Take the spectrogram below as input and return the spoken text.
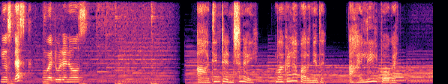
News desk news. ആദ്യം ടെൻഷനായി. മകളാ പറഞ്ഞത്. അഹല്യയിൽ പോകാൻ.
